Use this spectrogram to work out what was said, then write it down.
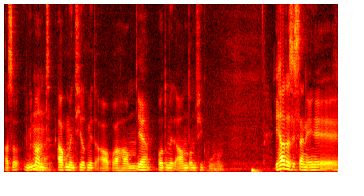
Also niemand mhm. argumentiert mit Abraham ja. oder mit anderen Figuren. Ja, das ist eine,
